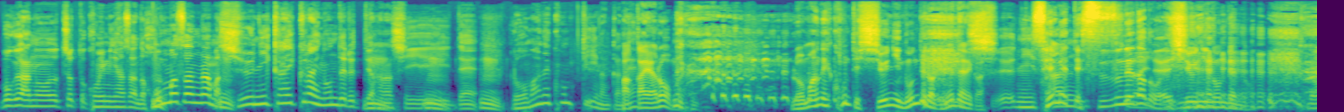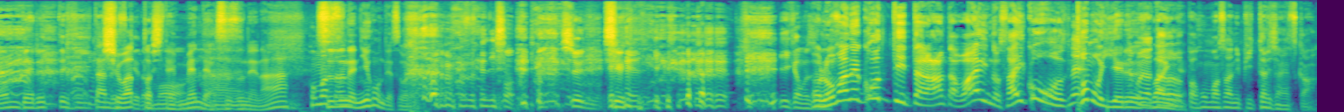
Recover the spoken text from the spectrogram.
僕あのちょっと小耳に挟んだ本間さんがまあ週2回くらい飲んでるっていう話でうん。ロマネコンティなんかね。バカ野郎 ロマネコンテ週に飲んでるわけねえじゃねえか。週2せめてスズネだぞ俺週に飲んでんの。飲んでるって聞いたんですシけども。ュワッとしてめんだよスズネな。本間さん。スズネ2本です俺。週に週にいいかもしれない。ロマネコンティったらあんたワインの最高峰とも言えるワインやっぱ本間さんにぴったりじゃないですか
